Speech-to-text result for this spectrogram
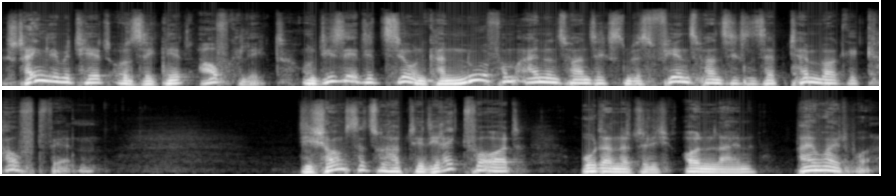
streng limitiert und signiert aufgelegt. Und diese Edition kann nur vom 21. bis 24. September gekauft werden. Die Chance dazu habt ihr direkt vor Ort oder natürlich online bei Whitewall.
